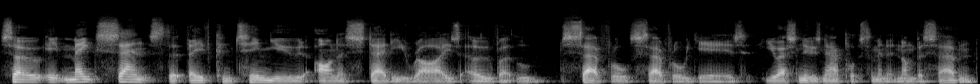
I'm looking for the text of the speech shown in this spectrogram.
So it makes sense that they've continued on a steady rise over several, several years. US News now puts them in at number seven.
